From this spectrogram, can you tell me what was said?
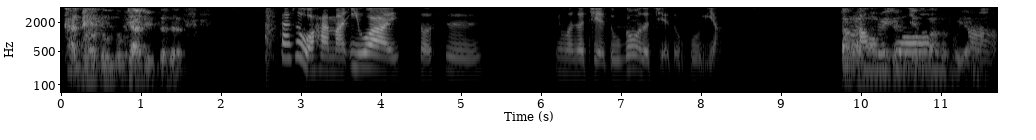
看怎么读读不下去，真的。但是我还蛮意外的是，你们的解读跟我的解读不一样。当然，每个人解读方式不一样。嗯，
